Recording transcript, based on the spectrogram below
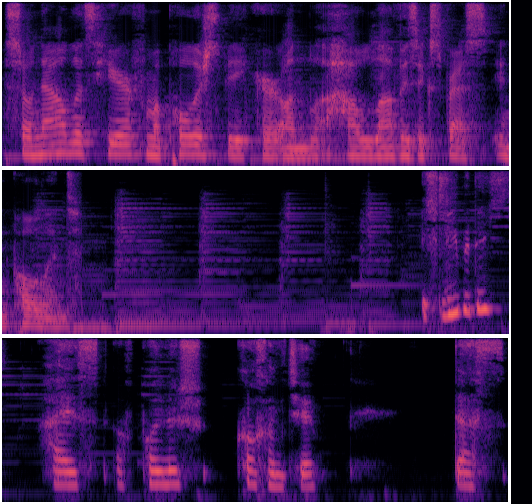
So now let's hear from a Polish speaker on how love is expressed in Poland. Ich liebe dich heißt auf Polnisch kocham cię. Das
